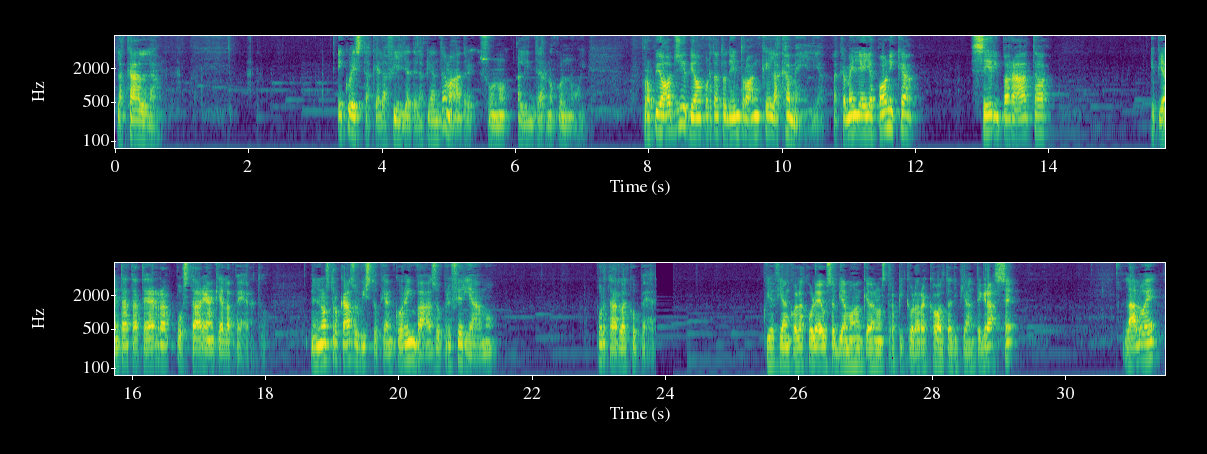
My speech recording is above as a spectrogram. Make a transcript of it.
la calla e questa che è la figlia della pianta madre sono all'interno con noi. Proprio oggi abbiamo portato dentro anche la camellia. La camellia japonica, se riparata e piantata a terra, può stare anche all'aperto. Nel nostro caso, visto che è ancora in vaso, preferiamo portarla al coperto. Qui a fianco alla coleus abbiamo anche la nostra piccola raccolta di piante grasse, l'aloe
